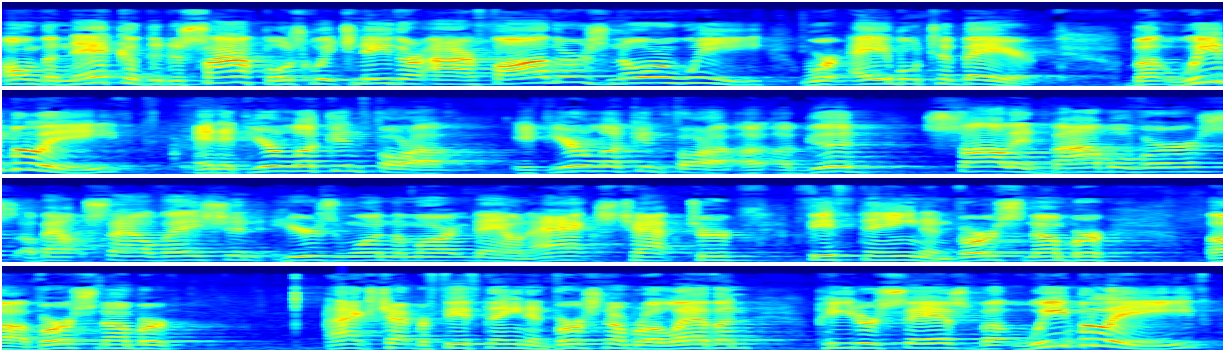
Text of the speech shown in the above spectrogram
on the neck of the disciples which neither our fathers nor we were able to bear? But we believe, and if you're looking for a if you're looking for a, a good solid Bible verse about salvation, here's one to mark down. Acts chapter 15 and verse number uh, verse number Acts chapter 15 and verse number 11. Peter says, "But we believe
